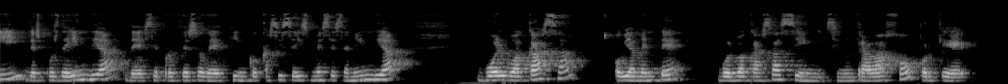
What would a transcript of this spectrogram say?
Y después de India, de ese proceso de cinco, casi seis meses en India, vuelvo a casa, obviamente vuelvo a casa sin, un trabajo porque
